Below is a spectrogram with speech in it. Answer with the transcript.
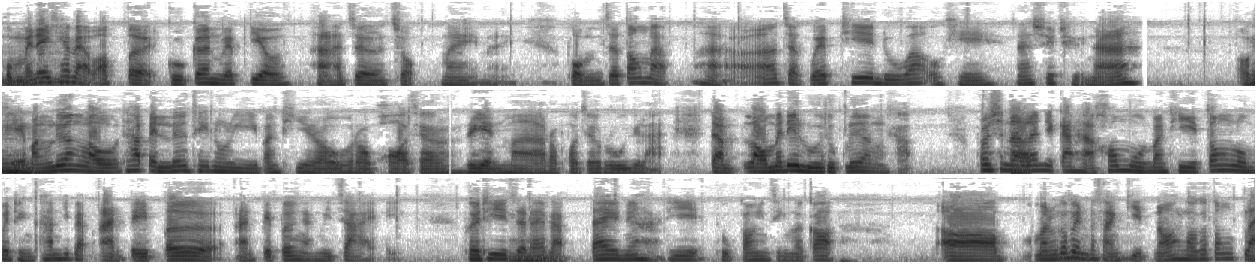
ผมไม่ได้แค่แบบว่าเปิด Google เว็บเดียว หาเจอจบไม่ไม่ผมจะต้องแบบหาจากเว็บที่ดูว่าโอเคน่าเชื่อถือนะ โอเคอืมบางเรื่องเราถ้าเป็นเรื่องเทคโนโลยีบางทีเราเราพอจะเรียนมา เราพอจะรู้อยู่แล้วแต่เราไม่ได้รู้ทุกเรื่องครับ เพราะฉะนั้นแล้วในการหาข้อมูลบางทีต้องลงไปถึงขั้นที่แบบอ่าน paper อ่าน paper งานวิจัย เพื่อที่จะได้แบบได้เนื้อหาที่ถูกต้องจริง ๆ แล้วก็เอ่อมันก็เป็นภาษาอังกฤษเนาะเราก็ต้องแปล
